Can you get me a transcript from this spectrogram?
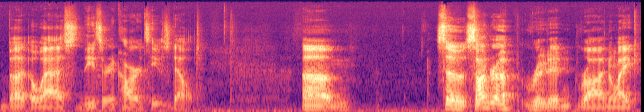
But alas, these are the cards he was dealt. Um, so Sandra uprooted Rod like,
